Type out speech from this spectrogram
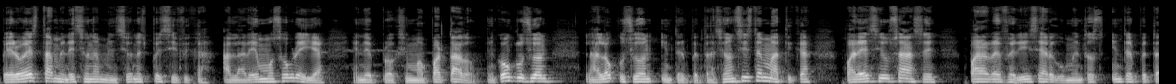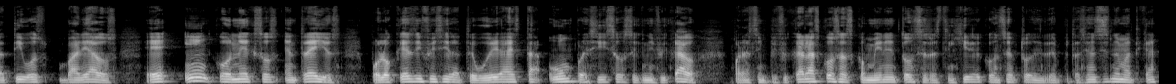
pero esta merece una mención específica. Hablaremos sobre ella en el próximo apartado. En conclusión, la locución interpretación sistemática parece usarse para referirse a argumentos interpretativos variados e inconexos entre ellos, por lo que es difícil atribuir a esta un preciso significado. Para simplificar las cosas, conviene entonces restringir el concepto de interpretación sistemática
